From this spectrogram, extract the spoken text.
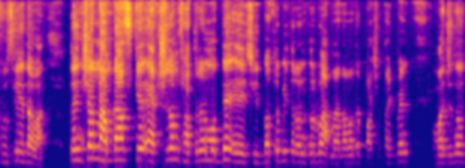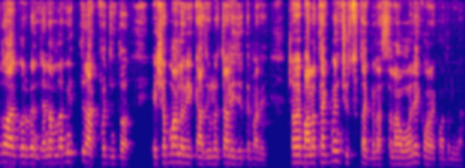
ফুসিয়ে দেওয়া। তো ইনশাল্লাহ আমরা আজকে একশো জন ছাত্রের মধ্যে এই শীতবস্ত্র বিতরণ করব। আপনারা আমাদের পাশে থাকবেন, আমার জন্য দোয়া করবেন যেন আমরা মৃত্যুর আগ পর্যন্ত এইসব মানবিক কাজগুলো চালিয়ে যেতে পারি। সবাই ভালো থাকবেন, সুস্থ থাকবেন। আসসালামু আলাইকুম রহমতুল্লাহ।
